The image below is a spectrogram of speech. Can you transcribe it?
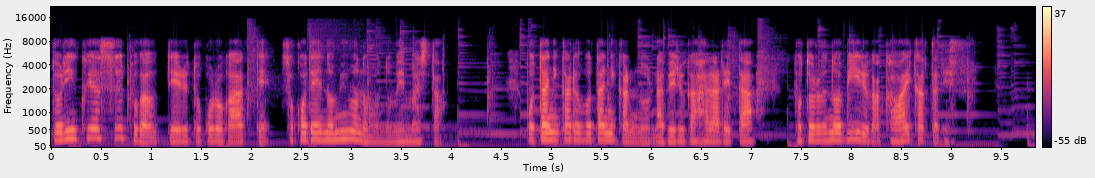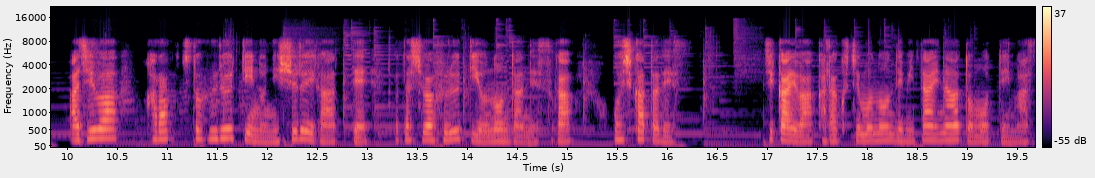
ドリンクやスープが売っているところがあってそこで飲み物も飲めましたボタニカルボタニカルのラベルが貼られたボトルのビールが可愛かったです味は辛口とフルーティーの2種類があって私はフルーティーを飲んだんですが美味しかったです。次回は辛口も飲んでみたいなと思っています。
